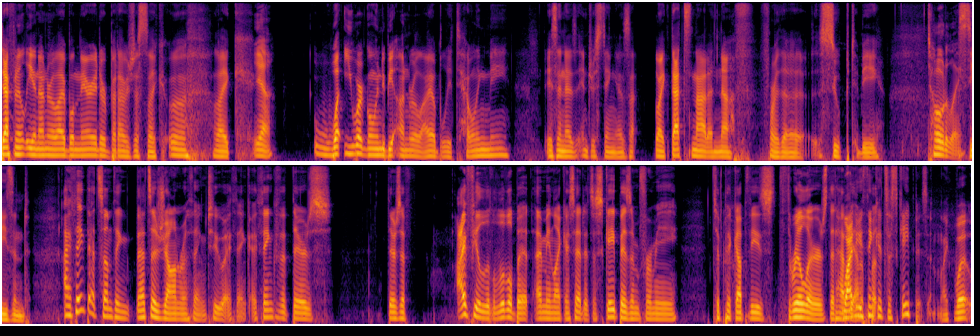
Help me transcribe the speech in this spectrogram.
definitely an unreliable narrator, but I was just like, ugh, like Yeah. what you are going to be unreliably telling me isn't as interesting as like that's not enough for the soup to be Totally. seasoned. I think that's something that's a genre thing too. I think. I think that there's there's a I feel it a little bit. I mean, like I said, it's escapism for me to pick up these thrillers that have. Why do you think it's escapism? Like what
